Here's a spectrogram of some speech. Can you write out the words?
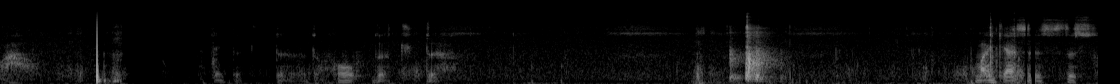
Wow. I think the the, the whole the, the my guess is this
